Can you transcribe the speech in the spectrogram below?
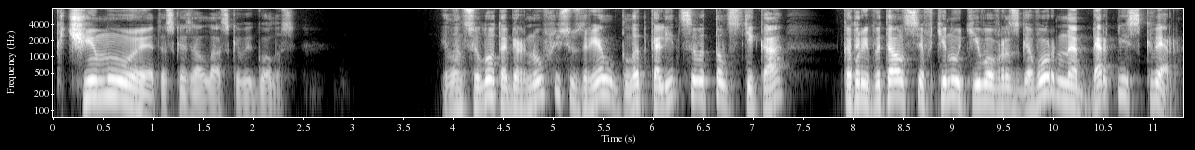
к чему это?» — сказал ласковый голос. И Ланселот, обернувшись, узрел гладколицего толстяка, который пытался втянуть его в разговор на Беркли-сквер.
